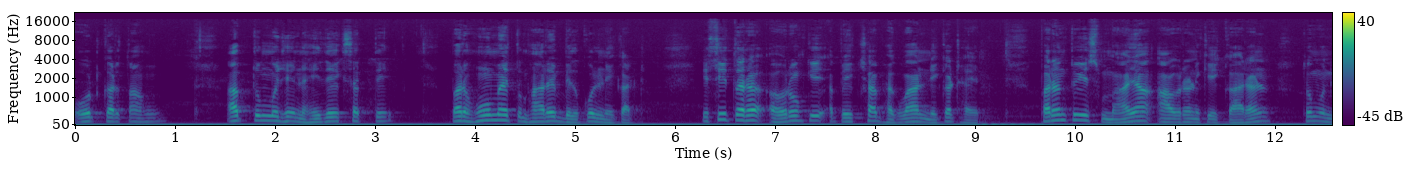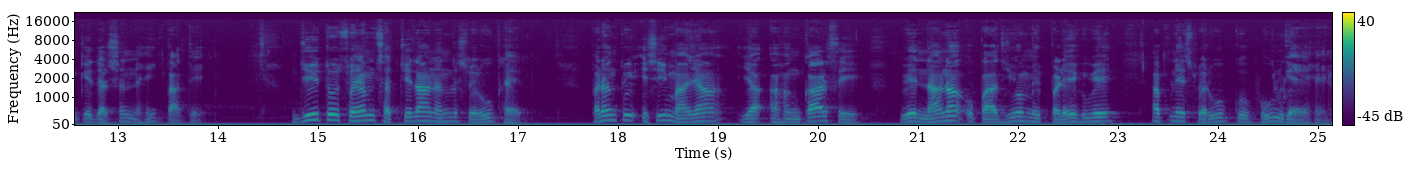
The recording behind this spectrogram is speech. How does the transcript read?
ओट करता हूँ। अब तुम मुझे नहीं देख सकते, पर हूँ मैं तुम्हारे बिल्कुल निकट। इसी तरह औरों की अपेक्षा भगवान निकट है। परंतु इस माया आवरण के कारण तुम उनके दर्शन नहीं पाते। जी तो स्वयं सच्चिदानंद स्वरूप है, परंतु इसी माया या अहंकार से वे नाना उपाधियों में पड़े हुए अपने स्वरूप को भूल गए हैं।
